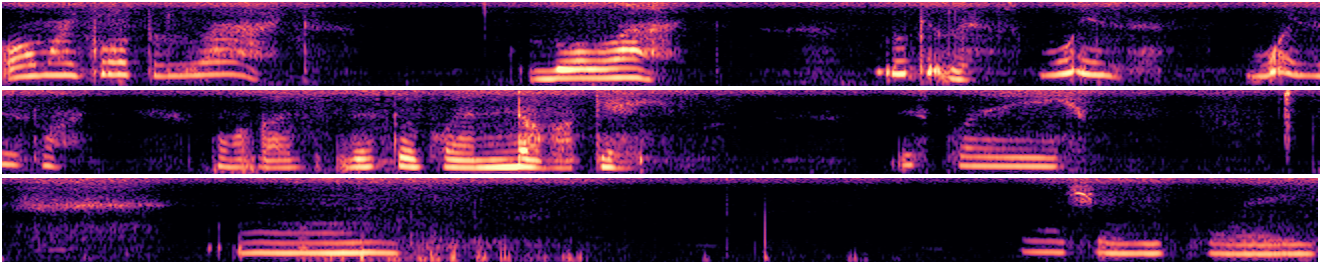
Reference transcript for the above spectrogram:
Oh my god, the lag. The lag. Look at this. What is this? What is this like? Alright guys, let's go play another game. Let's play... Mm, what should we play?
